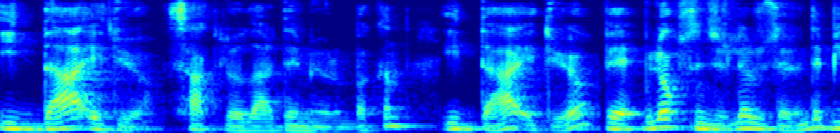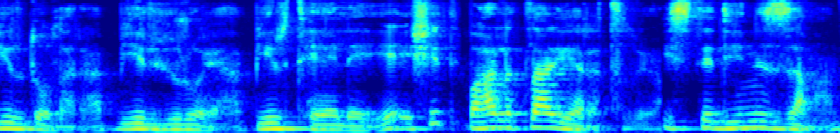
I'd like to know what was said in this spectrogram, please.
iddia ediyor. Saklıyorlar demiyorum bakın. iddia ediyor ve blok zincirler üzerinde 1 dolara, 1 euroya, 1 TL'ye eşit varlıklar yaratılıyor. İstediğiniz zaman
